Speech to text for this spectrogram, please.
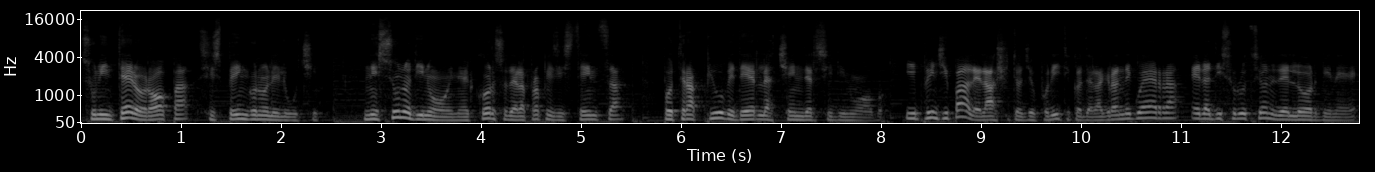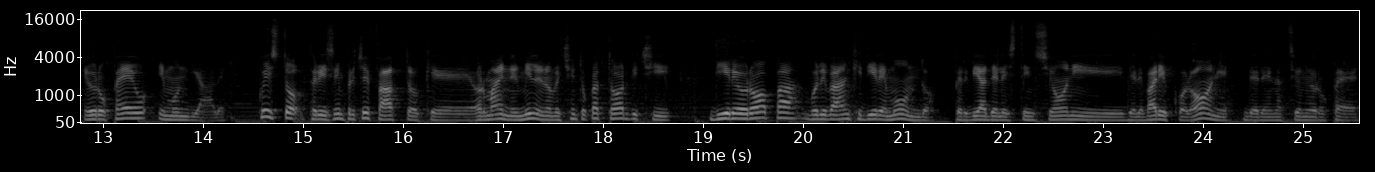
Sull'intera Europa si spengono le luci. Nessuno di noi nel corso della propria esistenza potrà più vederle accendersi di nuovo. Il principale lascito geopolitico della Grande Guerra è la dissoluzione dell'ordine europeo e mondiale. Questo per il semplice fatto che ormai nel 1914 dire Europa voleva anche dire mondo, per via delle estensioni delle varie colonie delle nazioni europee.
